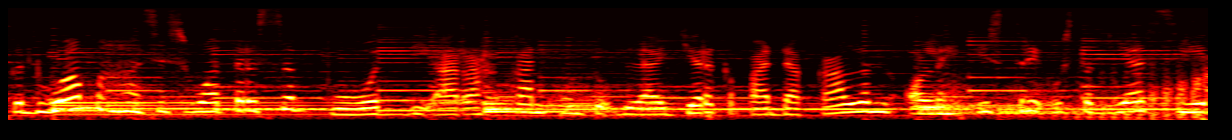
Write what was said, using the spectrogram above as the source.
Kedua mahasiswa tersebut diarahkan untuk belajar kepada Kalen oleh istri Ustadz Yasid.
